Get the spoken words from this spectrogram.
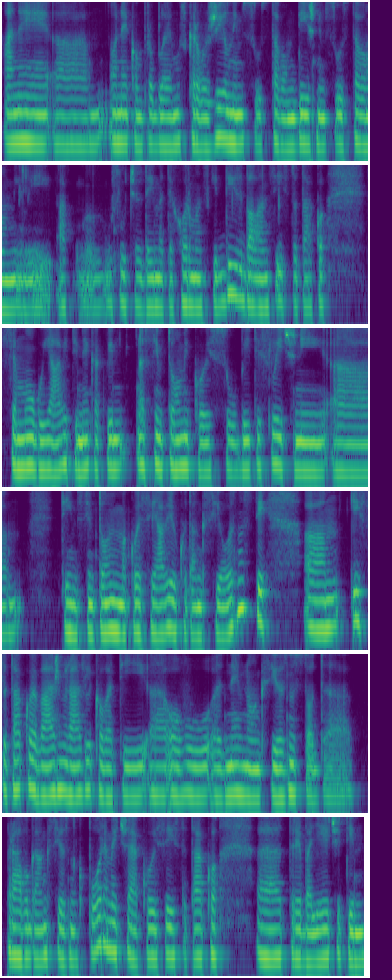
a ne o nekom problemu s krvožilnim sustavom, dišnim sustavom ili u slučaju da imate hormonski disbalans isto tako se mogu javiti nekakvi simptomi koji su biti slični tim simptomima koje se javljaju kod anksioznosti. Um, isto tako je važno razlikovati uh, ovu dnevnu anksioznost od uh, pravog anksioznog poremećaja koji se isto tako uh, treba liječiti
